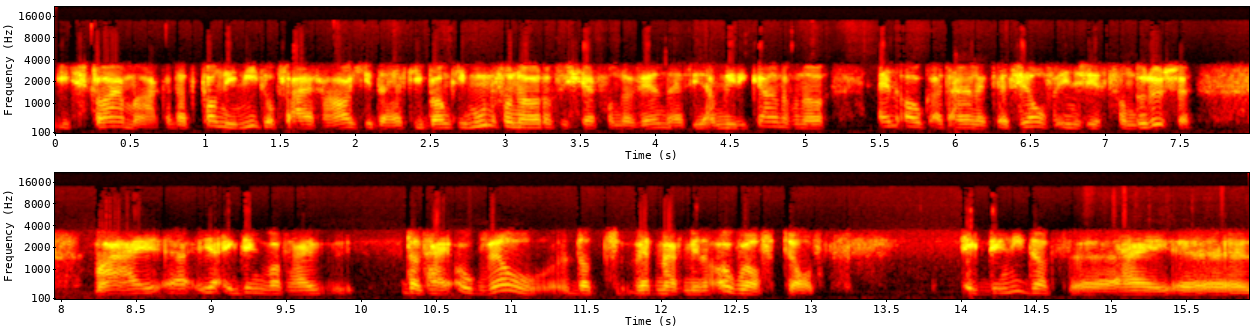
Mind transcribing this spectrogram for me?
iets klaarmaken. Dat kan hij niet op zijn eigen houtje. Daar heeft hij Ban Ki-moon voor nodig, de chef van de VN. Daar heeft hij Amerikanen voor nodig. En ook uiteindelijk het zelfinzicht van de Russen. Maar hij, eh, ja, ik denk wat hij, dat hij ook wel, dat werd mij vanmiddag ook wel verteld. Ik denk niet dat eh, hij eh,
